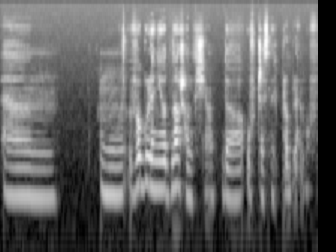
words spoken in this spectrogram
mm, w ogóle nie odnosząc się do ówczesnych problemów.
